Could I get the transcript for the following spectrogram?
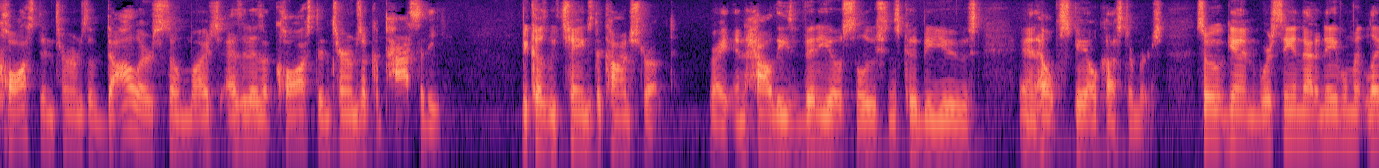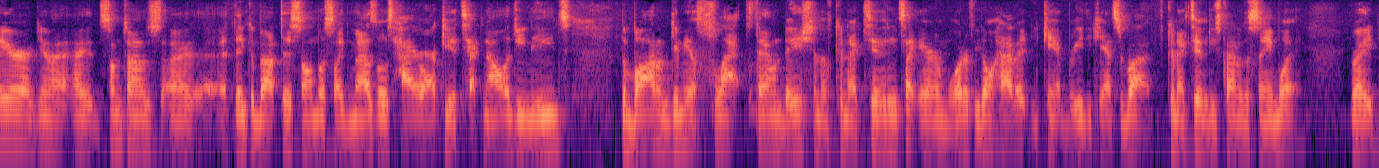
cost in terms of dollars so much as it is a cost in terms of capacity because we've changed the construct, right? And how these video solutions could be used and help scale customers. So again, we're seeing that enablement layer. Again, I, I sometimes I, I, think about this almost like Maslow's hierarchy of technology needs. The bottom, give me a flat foundation of connectivity. It's like air and water. If you don't have it, you can't breathe, you can't survive. Connectivity is kind of the same way, right?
